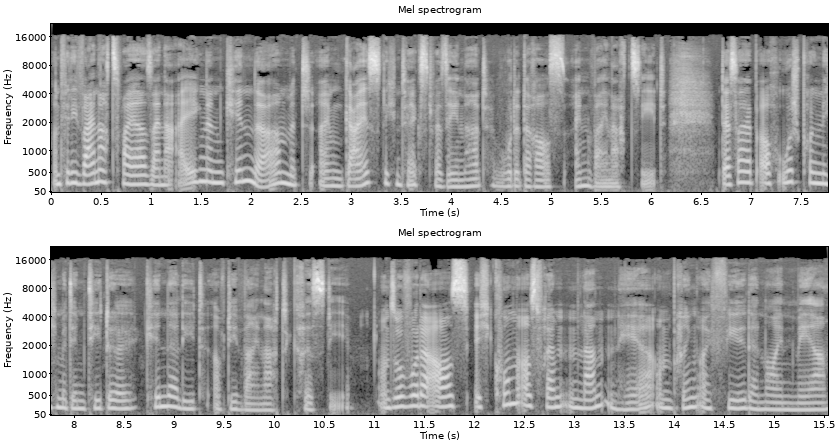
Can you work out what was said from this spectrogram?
und für die Weihnachtsfeier seine eigenen Kinder mit einem geistlichen Text versehen hat, wurde daraus ein Weihnachtslied. Deshalb auch ursprünglich mit dem Titel Kinderlied auf die Weihnacht Christi. Und so wurde aus Ich komme aus fremden Landen her und bring euch viel der neuen Meer.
